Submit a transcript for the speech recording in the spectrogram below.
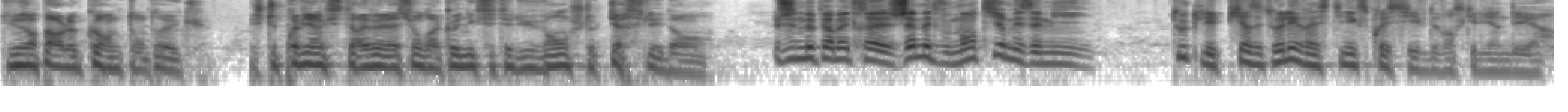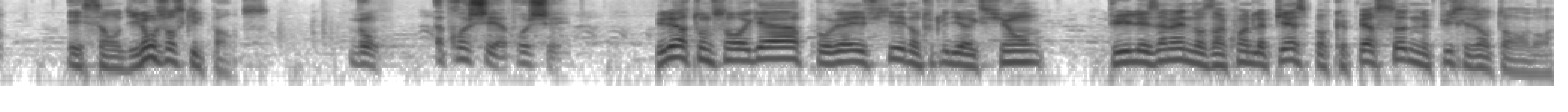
Tu nous en parles quand de ton truc? Et je te préviens que si tes révélations draconiques c'était du vent, je te casse les dents. Je ne me permettrai jamais de vous mentir, mes amis. Toutes les pierres étoilées restent inexpressives devant ce qu'il vient de dire. Et ça en dit long sur ce qu'il pense. Bon, approchez, approchez. Huller tourne son regard pour vérifier dans toutes les directions, puis il les amène dans un coin de la pièce pour que personne ne puisse les entendre.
